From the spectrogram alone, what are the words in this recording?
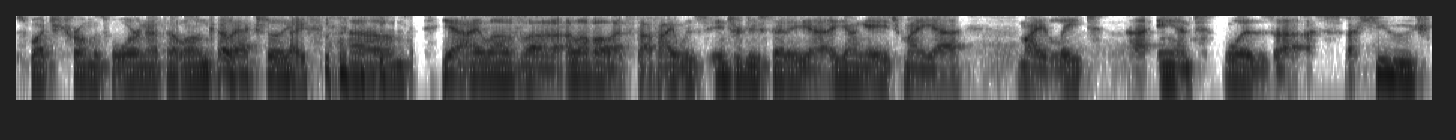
just watched Troma's War not that long ago actually. Nice. um, yeah, I love uh, I love all that stuff. I was introduced at a, a young age. My uh, my late uh, aunt was uh, a, a huge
